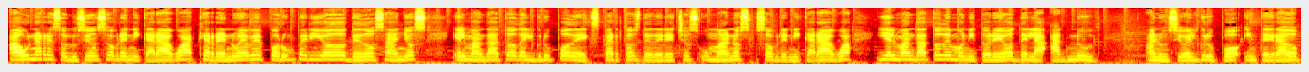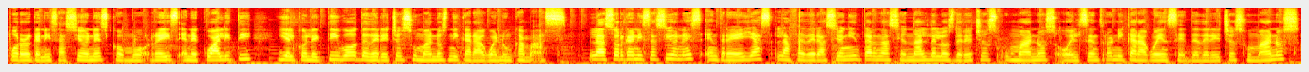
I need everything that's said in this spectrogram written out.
a una resolución sobre Nicaragua que renueve por un periodo de dos años el mandato del Grupo de Expertos de Derechos Humanos sobre Nicaragua y el mandato de monitoreo de la ACNUD anunció el grupo integrado por organizaciones como Race and Equality y el colectivo de derechos humanos Nicaragua Nunca Más. Las organizaciones, entre ellas la Federación Internacional de los Derechos Humanos o el Centro Nicaragüense de Derechos Humanos,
